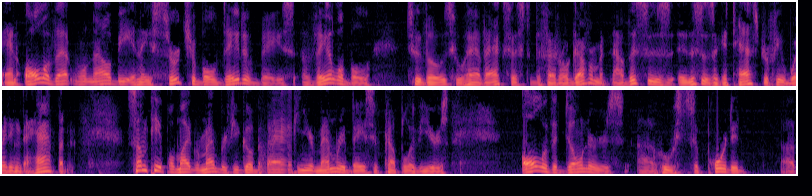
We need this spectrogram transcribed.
and all of that will now be in a searchable database available to those who have access to the federal government. Now, this is this is a catastrophe waiting to happen. Some people might remember if you go back in your memory base a couple of years, all of the donors uh, who supported uh,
